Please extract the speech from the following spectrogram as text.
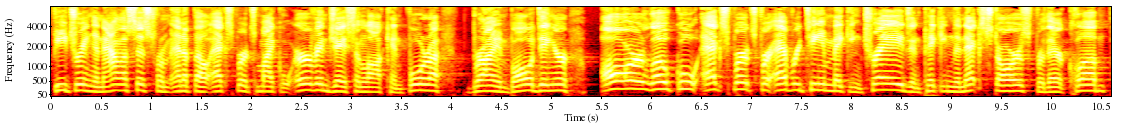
featuring analysis from NFL experts Michael Irvin, Jason La Canfora, Brian Baldinger, are local experts for every team making trades and picking the next stars for their club.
